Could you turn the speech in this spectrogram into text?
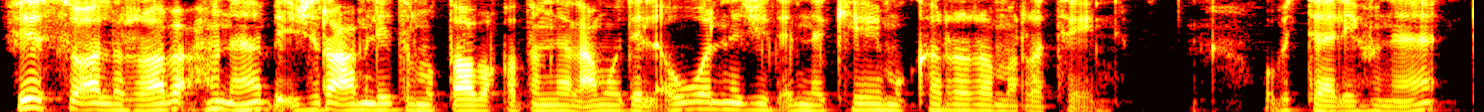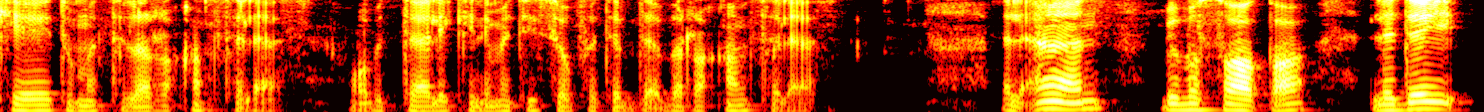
في السؤال الرابع هنا بإجراء عملية المطابقة ضمن العمود الأول نجد أن k مكررة مرتين. وبالتالي هنا k تمثل الرقم ثلاث. وبالتالي كلمتي سوف تبدأ بالرقم ثلاث. الآن ببساطة لدي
